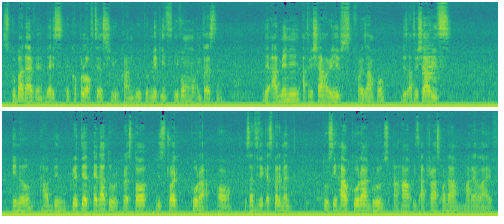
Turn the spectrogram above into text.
scuba diving there is a couple of things you can do to make it even more interesting. There are many artificial reliefs. For example these artificial reefs you know have been created either to restore destroyed coral or a scientific experiment to see how coral grows and how it attracts other marine life.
